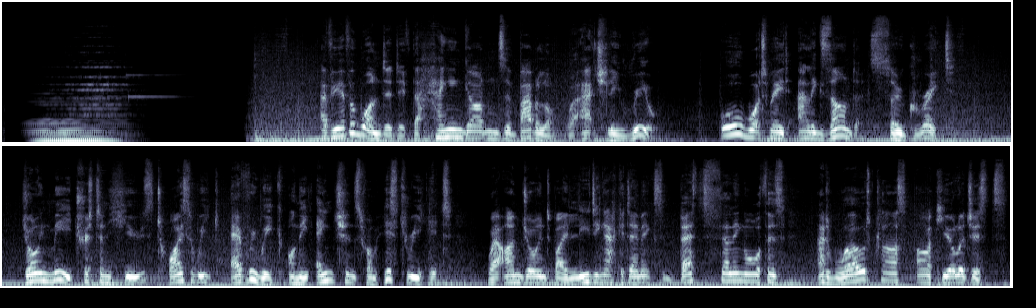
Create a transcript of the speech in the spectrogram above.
Have you ever wondered if the Hanging Gardens of Babylon were actually real? or what made Alexander so great. Join me, Tristan Hughes, twice a week, every week on the Ancients from History Hit, where I'm joined by leading academics, best selling authors, and world class archaeologists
